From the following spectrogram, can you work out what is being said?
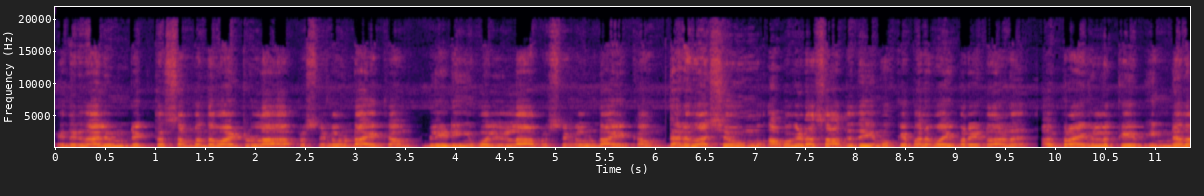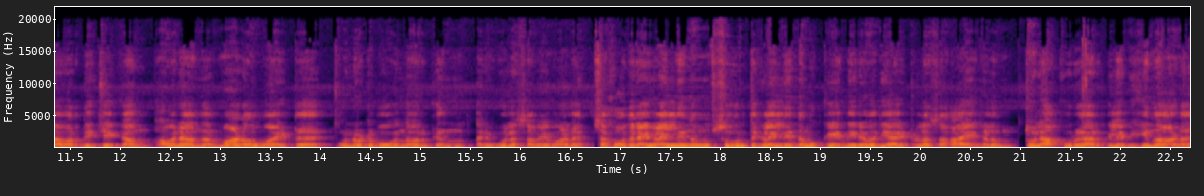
എന്നിരുന്നാലും രക്തസംബന്ധമായിട്ടുള്ള പ്രശ്നങ്ങൾ ഉണ്ടായേക്കാം ബ്ലീഡിംഗ് പോലെയുള്ള പ്രശ്നങ്ങൾ ഉണ്ടായേക്കാം ധനനാശവും അപകട സാധ്യതയും ഒക്കെ ഫലമായി പറയേണ്ടതാണ്. അഭിപ്രായങ്ങളിലൊക്കെ ഭിന്നത വർദ്ധിച്ചേക്കാം. ഭവന നിർമ്മാണവുമായിട്ട് മുന്നോട്ട് പോകുന്നവർക്ക് അനുകൂല സമയമാണ്. സഹോദരങ്ങളിൽ നിന്നും സുഹൃത്തുക്കളിൽ നിന്നുമൊക്കെ നിരവധിയായിട്ടുള്ള സഹായങ്ങളും തുലാക്കൂറുകാർക്ക് ലഭിക്കുന്നതാണ്.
